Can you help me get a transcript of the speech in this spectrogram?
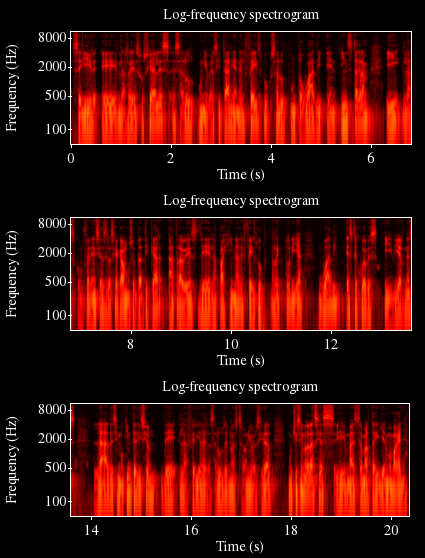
seguir en las redes sociales, eh, Salud Universitaria en el Facebook, salud.wadi en Instagram y las conferencias de las que acabamos de platicar a través de la página de Facebook Rectoría Wadi este jueves y viernes la decimoquinta edición de la Feria de la Salud de nuestra universidad. Muchísimas gracias, eh, maestra Marta Guillermo Magaña.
